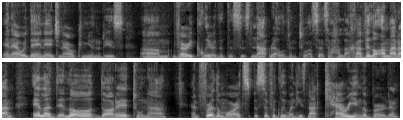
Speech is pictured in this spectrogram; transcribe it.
in our day and age, in our communities, um, very clear that this is not relevant to us as a halacha. Velo amaran ela delo dare tuna. And furthermore, it's specifically when he's not carrying a burden.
